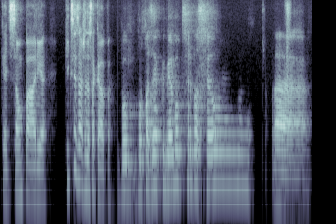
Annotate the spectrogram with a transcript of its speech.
que é a edição párea. O que, que vocês acham dessa capa? Vou, vou fazer primeiro uma observação para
